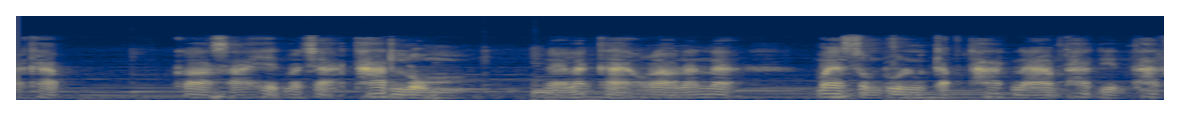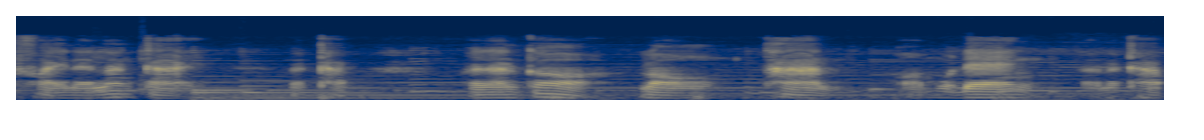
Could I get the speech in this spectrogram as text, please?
นะครับ ก็สาเหตุมาจากธาตุลมในร่างกายของเรานั้นนะ่ะไม่สมดุลกับธาตุน้ำธาตุดินธาตุไฟในร่างกายนะครับ เพราะฉะนั้นก็ลองทานหอมหัวแดงนะครับ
